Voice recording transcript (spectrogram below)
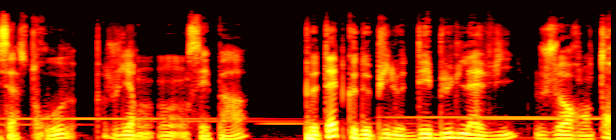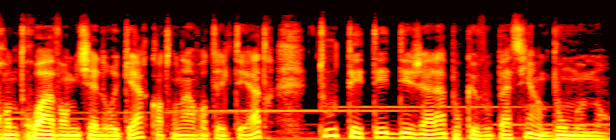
ça se trouve, je veux dire, on ne sait pas. Peut-être que depuis le début de la vie, genre en 33 avant Michel Drucker, quand on a inventé le théâtre, tout était déjà là pour que vous passiez un bon moment.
